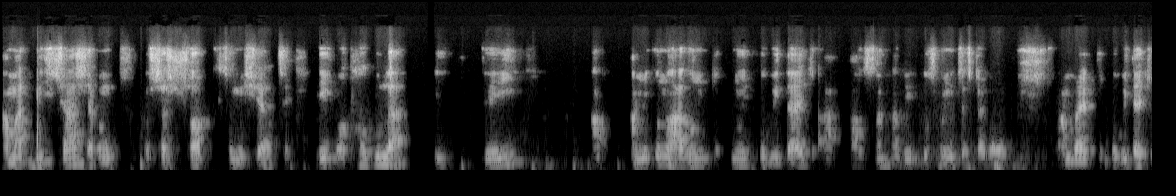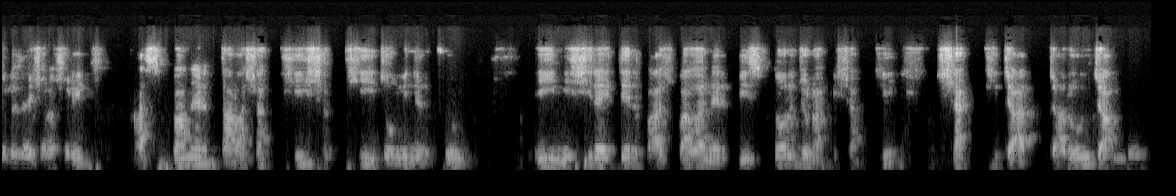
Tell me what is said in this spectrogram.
আমার বিশ্বাস এবং বিশ্বাস সবকিছু মিশে আছে। এই কথাগুলা, এই আমি কোনো আগন্তুক নই কবিতায় আহসান হাবিব বোঝানোর চেষ্টা করেন। আমরা একটু কবিতায় চলে যাই সরাসরি। আসমানের তারা সাক্ষী সাক্ষী জমিনের ফুল। এই নিশিরাইতের বাঁশবাগানের বিস্তর জোনাকি সাক্ষী সাক্ষী জারুল জাম্বুর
